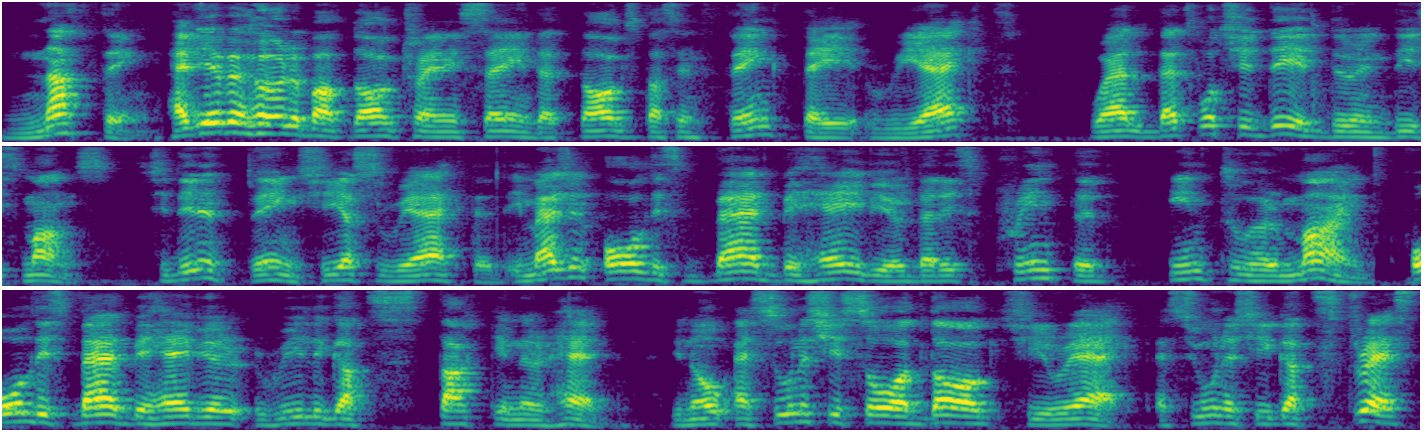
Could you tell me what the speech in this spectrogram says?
nothing. Have you ever heard about dog training saying that dogs doesn't think, they react? Well, that's what she did during these months. She didn't think, she just reacted. Imagine all this bad behavior that is printed into her mind. All this bad behavior really got stuck in her head. You know, as soon as she saw a dog, she react. As soon as she got stressed,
